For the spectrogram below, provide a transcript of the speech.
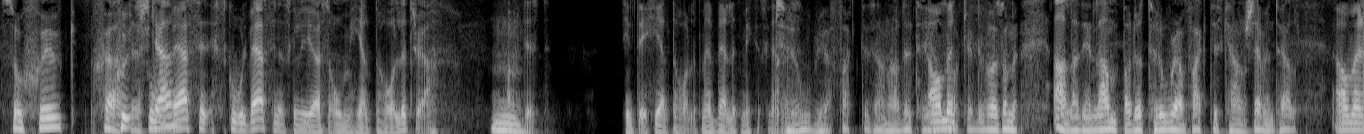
Så Sjuk, sjuksköterska. skolväsen, skolväsendet skulle göras om helt och hållet tror jag. Mm. Faktiskt. Inte helt och hållet men väldigt mycket skulle. Tror jag faktiskt. Han hade tre Ja, men- saker. Det var som Aladdin-lampa. Då tror han faktiskt kanske eventuellt. Ja men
